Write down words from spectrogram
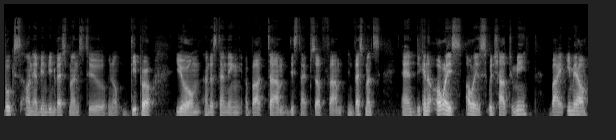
books on Airbnb investments to you know deeper your understanding about um, these types of um, investments. And you can always always reach out to me by email.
